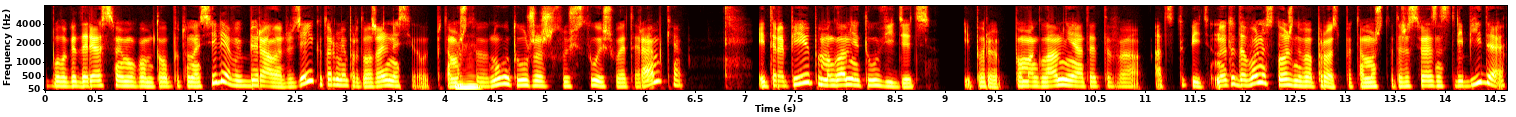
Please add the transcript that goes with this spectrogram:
благодаря своему какому-то опыту насилия выбирала людей, которые меня продолжали насиловать. Потому mm-hmm. что, ну, ты уже существуешь в этой рамке. И терапия помогла мне это увидеть и помогла мне от этого отступить. Но это довольно сложный вопрос, потому что это же связано с либидо,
